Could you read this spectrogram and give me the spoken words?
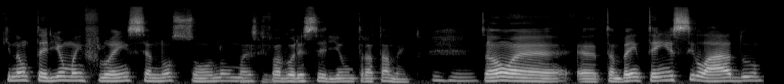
que não teriam uma influência no sono, mas que favoreceriam um tratamento. Uhum. Então, é, é, também tem esse lado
